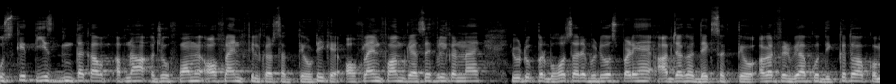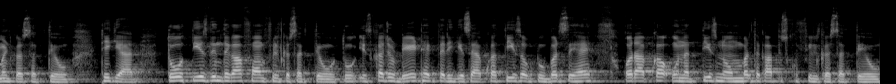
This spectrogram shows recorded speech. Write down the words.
उसके तीस दिन तक आप अपना जो फॉर्म है ऑफलाइन फिल कर सकते हो, ठीक है? ऑफलाइन फॉर्म कैसे फिल करना है? यूट्यूब पर बहुत सारे वीडियोज़ पड़े हैं, आप जाकर देख सकते हो। अगर फिर भी आपको दिक्कत हो, आप कमेंट कर सकते हो, ठीक है यार? तो तीस दिन तक आप फॉर्म फिल कर सकते हो। तो इसका जो डेट है एक तरीके से आपका तीस अक्टूबर से है, और आपका उनतीस नवंबर तक आप इसको फिल कर सकते हो।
